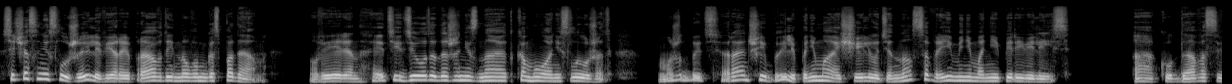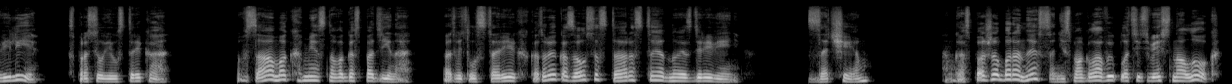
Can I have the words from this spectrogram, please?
Сейчас они служили верой и правдой новым господам. Уверен, эти идиоты даже не знают, кому они служат. Может быть, раньше и были понимающие люди, но со временем они перевелись. «А куда вас вели?» – спросил я у старика. «В замок местного господина», – ответил старик, который оказался старостой одной из деревень. «Зачем?» «Госпожа баронесса не смогла выплатить весь налог.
